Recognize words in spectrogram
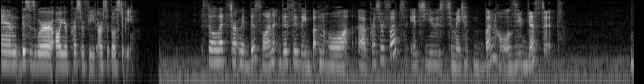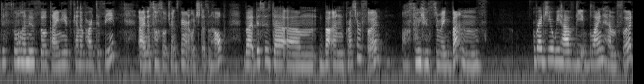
and this is where all your presser feet are supposed to be. So let's start with this one. This is a buttonhole uh, presser foot. It's used to make buttonholes, you guessed it. This one is so tiny, it's kind of hard to see. Uh, and it's also transparent, which doesn't help. But this is the um, button presser foot, also used to make buttons. Right here we have the blind hem foot.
